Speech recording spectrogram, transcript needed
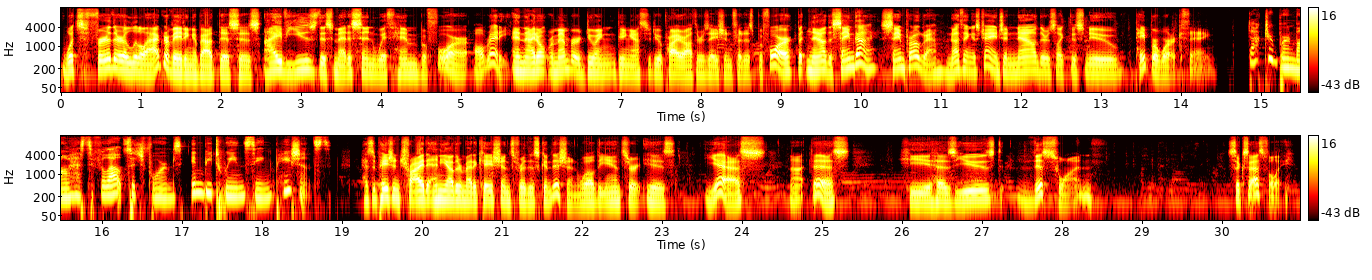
What's further a little aggravating about this is I've used this medicine with him before already. And I don't remember doing being asked to do a prior authorization for this before, but now the same guy, same program, nothing has changed and now there's like this new paperwork thing. Dr. Birnbaum has to fill out such forms in between seeing patients. Has the patient tried any other medications for this condition? Well, the answer is yes, not this. He has used this one successfully.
